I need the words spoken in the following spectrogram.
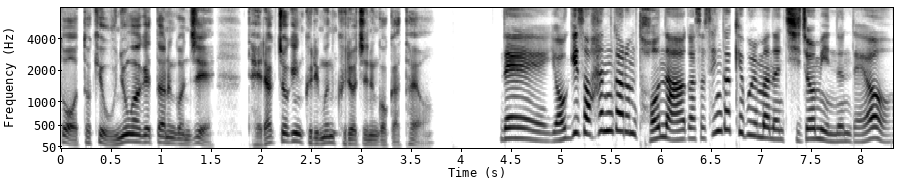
또 어떻게 운용하겠다는 건지 대략적인 그림은 그려지는 것 같아요. 네, 여기서 한 걸음 더 나아가서 생각해 볼 만한 지점이 있는데요.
